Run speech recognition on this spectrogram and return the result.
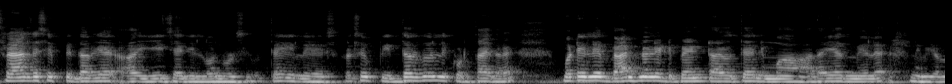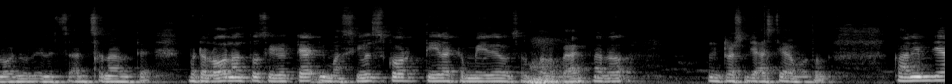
ಸ್ಯಾಲ್ರಿ ಸ್ಲಿಪ್ ಇದ್ದವ್ರಿಗೆ ಈಸಿಯಾಗಿ ಲೋನ್ಗಳು ಸಿಗುತ್ತೆ. ಇಲ್ಲಿ ಸ್ಕಾಲರ್ಶಿಪ್ ಇದ್ದವ್ರಿಗೂ ಇಲ್ಲಿ ಕೊಡ್ತಾ ಇದ್ದಾರೆ. ಬಟ್ ಇಲ್ಲಿ ಬ್ಯಾಂಕ್ನಲ್ಲಿ ಡಿಪೆಂಡ್ ಆಗುತ್ತೆ, ನಿಮ್ಮ ಆದಾಯದ ಮೇಲೆ ನಿಮಗೆ ಲೋನ್ಗಳು ಇಲ್ಲಿ ಸ್ಯಾಂಕ್ಷನ್ ಆಗುತ್ತೆ. ಬಟ್ ಲೋನ್ ಅಂತೂ ಸಿಗುತ್ತೆ, ನಿಮ್ಮ ಸಿವಿಲ್ ಸ್ಕೋರ್ ತೀರಾ ಕಮ್ಮಿ ಇದೆ, ಒಂದು ಸ್ವಲ್ಪ ಬ್ಯಾಂಕ್ನಲ್ಲೂ ಇಂಟ್ರೆಸ್ಟ್ ಜಾಸ್ತಿ ಆಗ್ಬೋದು. ನಿಮಗೆ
